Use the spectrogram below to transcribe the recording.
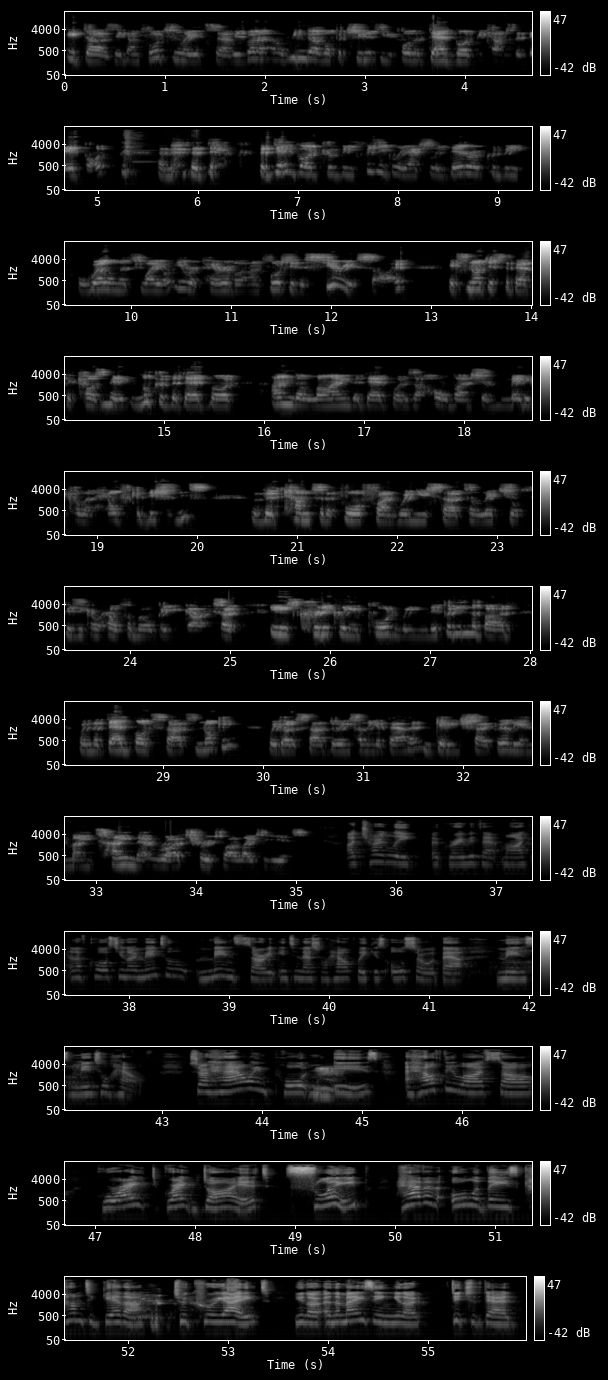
It does. It unfortunately, it's uh, we've got a, a window of opportunity before the dad bod becomes the dead bod, and the, the, the dead bod could be physically actually dead, or it could be well on its way or irreparable. And unfortunately, the serious side, it's not just about the cosmetic look of the dad bod. Underlying the dad bod is a whole bunch of medical and health conditions that come to the forefront when you start to let your physical health and well-being going. So it is critically important we nip it in the bud when the dad bod starts knocking we got to start doing something about it and get in shape early and maintain that right through to our later years. I totally agree with that, Mike. And of course, you know, mental men's sorry, International Health Week is also about men's mental health. So how important Mm. is a healthy lifestyle, great, great diet, sleep? How did all of these come together to create, you know, an amazing, you know, ditch the dad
